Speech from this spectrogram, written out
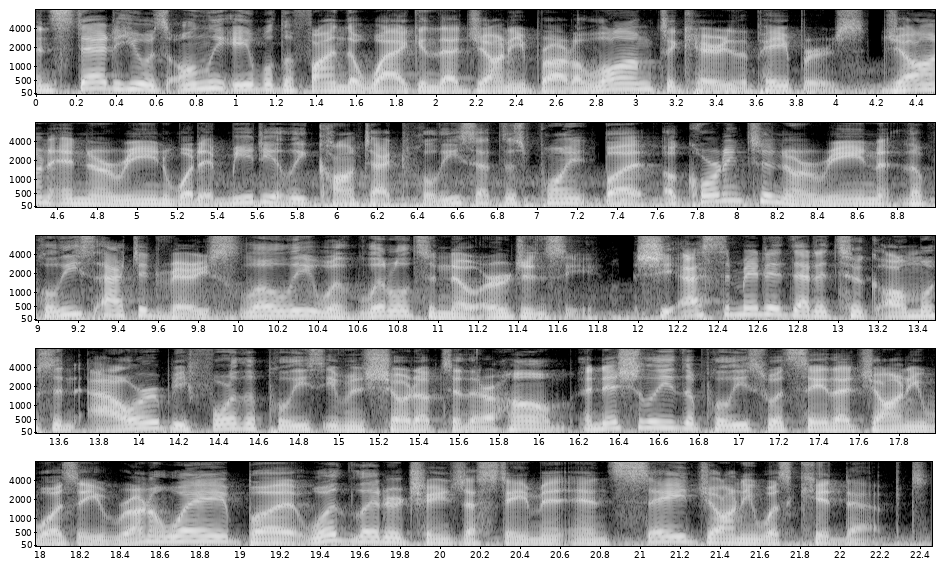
Instead, he was only able to find the wagon that Johnny brought along to carry the papers. John and Noreen would immediately contact police at this point, but according to Noreen, the police acted very slowly with little to no urgency. She estimated that it took almost an hour before the police even showed up to their home. Initially, the police would say that Johnny was a runaway, but would later change that statement and say Johnny was kidnapped.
